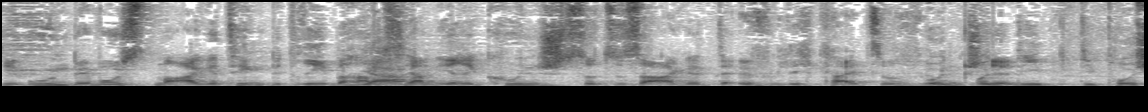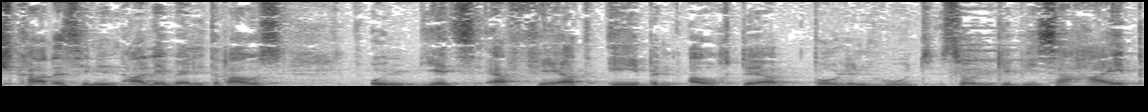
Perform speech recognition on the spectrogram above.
Die unbewusst Marketing betrieben haben. Ja. Sie haben ihre Kunst sozusagen der Öffentlichkeit zur Verfügung Und, gestellt. und die, die Postkarte sind in alle Welt raus. Und jetzt erfährt eben auch der Bollenhut so ein gewisser Hype.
